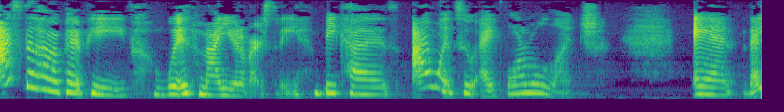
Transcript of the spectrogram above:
I still have a pet peeve with my university because I went to a formal lunch and they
